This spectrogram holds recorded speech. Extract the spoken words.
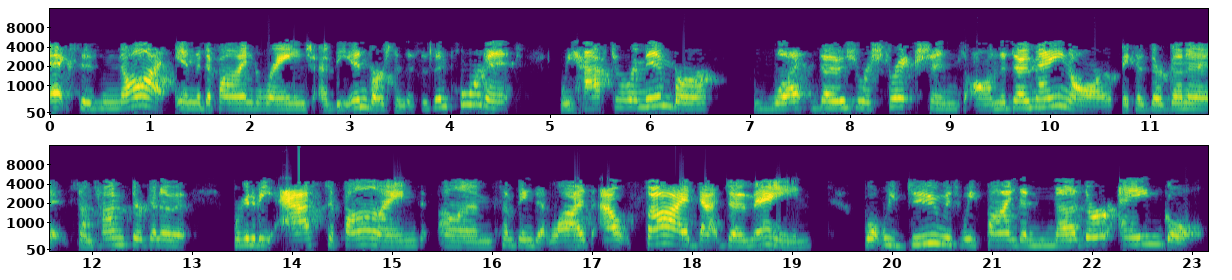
x is not in the defined range of the inverse, and this is important, we have to remember what those restrictions on the domain are because they're gonna, sometimes they're gonna, we're gonna be asked to find um, something that lies outside that domain. What we do is we find another angle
